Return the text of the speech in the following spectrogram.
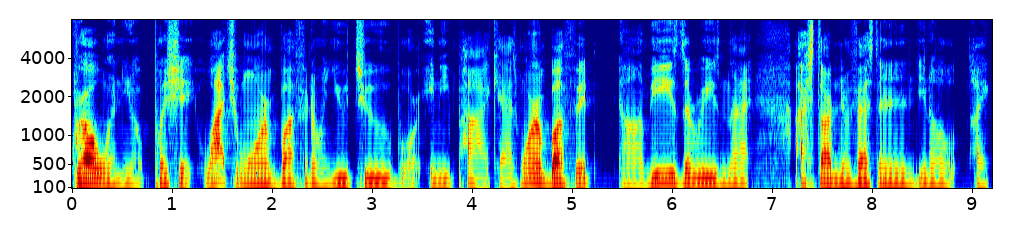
grow and you know push it, watch Warren Buffett on YouTube or any podcast. Warren Buffett, um, he's the reason that I started investing in you know like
